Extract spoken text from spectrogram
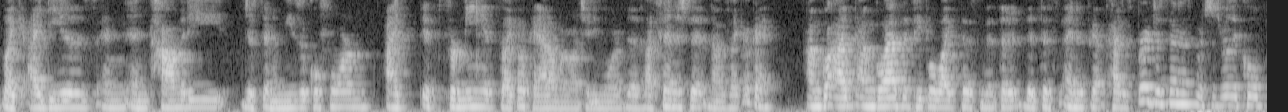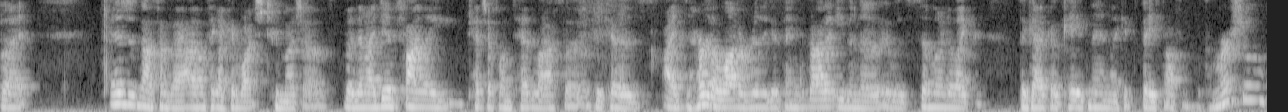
like ideas and and comedy just in a musical form. I it for me it's like okay i don't want to watch any more of this. I finished it and i was like okay i'm glad i'm glad that people like this and that that this and it's got tituss burgess in it which is really cool but it's just not something i don't think i could watch too much of. But then i did finally catch up on ted lasso because i'd heard a lot of really good things about it even though it was similar to like the geico caveman like it's based off of a commercial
